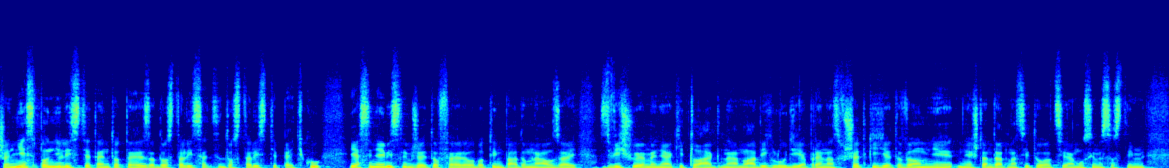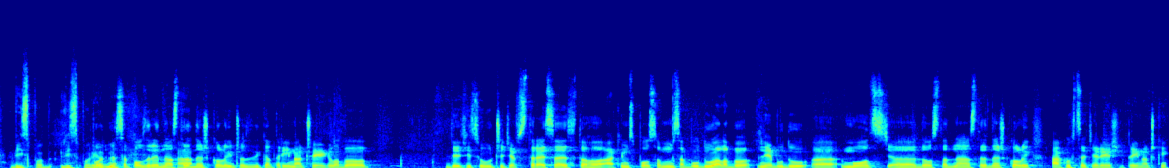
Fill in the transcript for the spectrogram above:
že nesplnili ste tento test a dostali, sa, dostali ste peťku. Ja si nemyslím, že je to fér, lebo tým pádom naozaj zvyšujeme nejaký tlak na mladých ľudí a pre nás všetkých je to veľmi ne- neštandardná situácia a musíme sa s tým vyspo- vysporiadať. Poďme sa pozrieť na stredné školy, čo sa týka príjmačiek, lebo deti sú určite v strese z toho, akým spôsobom sa budú alebo nebudú uh, môcť uh, dostať na stredné školy. Ako chcete riešiť príjmačky?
